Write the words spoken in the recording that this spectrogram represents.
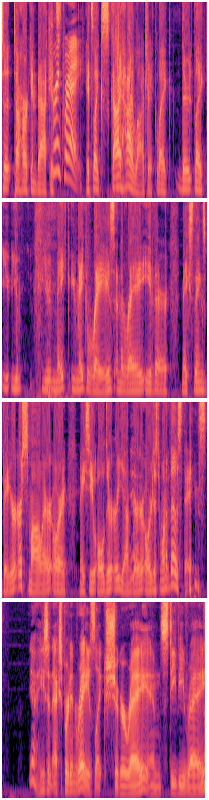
to to harken back. It's, Ray. it's like sky high logic. Like they're like you you you make you make rays, and the ray either makes things bigger or smaller, or makes you older or younger, or just one of those things. Yeah, he's an expert in rays like Sugar Ray and Stevie Ray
